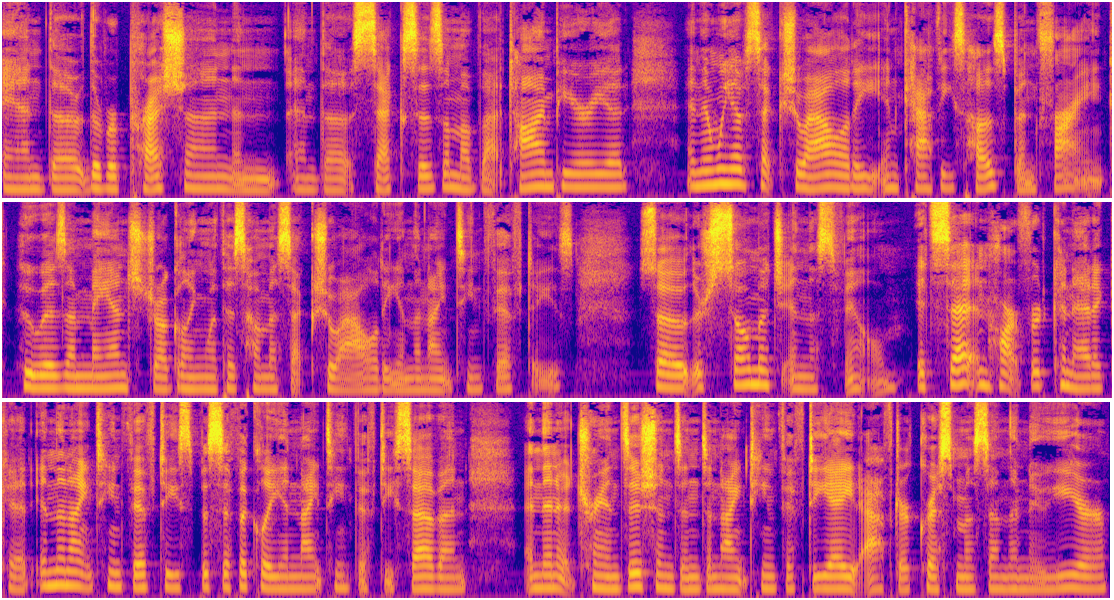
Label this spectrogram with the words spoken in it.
and the, the repression and, and the sexism of that time period. And then we have sexuality in Kathy's husband, Frank, who is a man struggling with his homosexuality in the 1950s. So there's so much in this film. It's set in Hartford, Connecticut in the 1950s, specifically in 1957, and then it transitions into 1958 after Christmas and the New Year.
